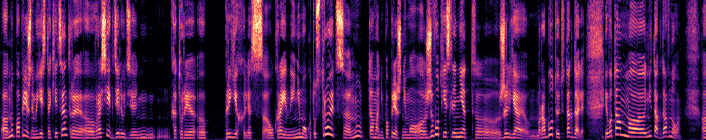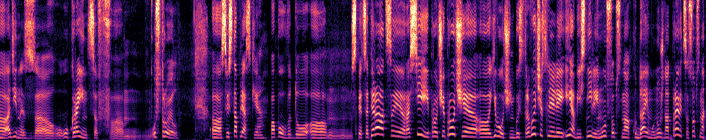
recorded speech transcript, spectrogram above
э, ну, по-прежнему есть такие центры в России, где люди, которые приехали с Украины и не могут устроиться, ну, там они по-прежнему э, живут, если нет э, жилья, работают и так далее. И вот там э, не так давно один из украинцев устроил свистопляски по поводу э, спецоперации, России и прочее, прочее. Э, его очень быстро вычислили и объяснили ему, собственно, куда ему нужно отправиться. Собственно,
